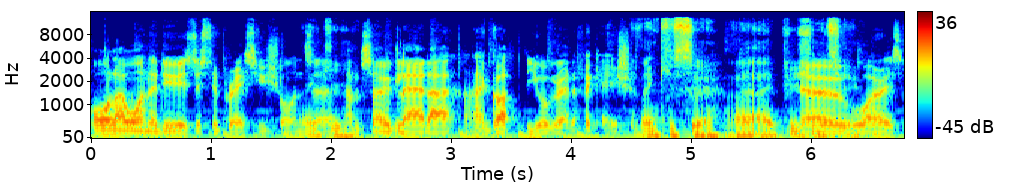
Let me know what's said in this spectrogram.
all I want to do is just impress you, Sean. Thank so you. I'm so glad I, I got your gratification. Thank you, sir. I, I appreciate No you. worries.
